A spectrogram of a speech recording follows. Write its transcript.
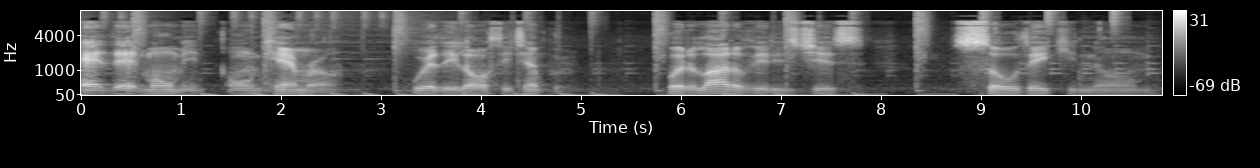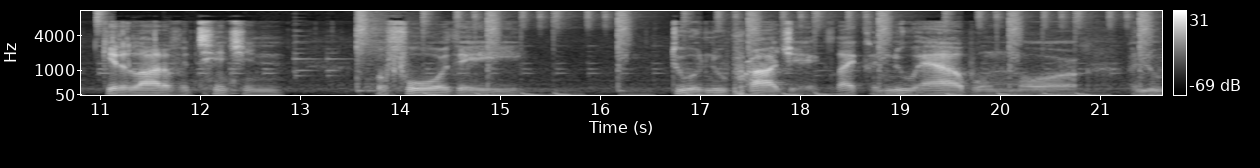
at that moment on camera where they lost their temper. But a lot of it is just so they can um, get a lot of attention before they do a new project, like a new album or a new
